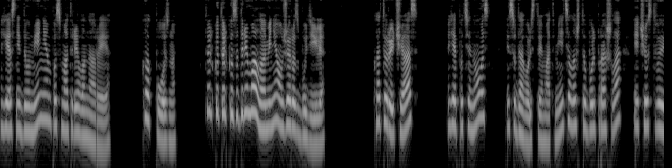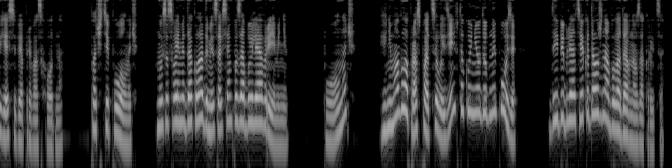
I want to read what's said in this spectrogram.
Я с недоумением посмотрела на Рея. «Как поздно? Только-только задремала, а меня уже разбудили». «Который час?» Я потянулась и с удовольствием отметила, что боль прошла, и чувствую я себя превосходно. «Почти полночь. Мы со своими докладами совсем позабыли о времени». «Полночь? Я не могла проспать целый день в такой неудобной позе. Да и библиотека должна была давно закрыться.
